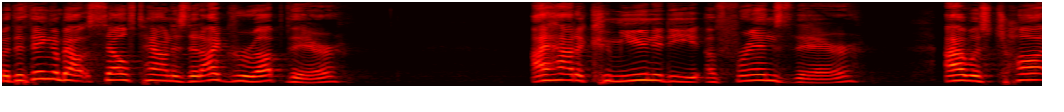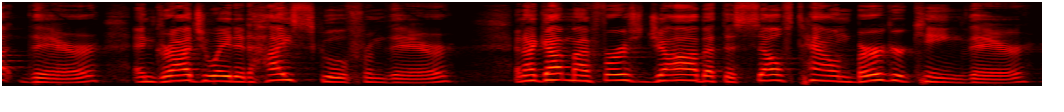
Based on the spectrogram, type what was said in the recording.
But the thing about Selftown is that I grew up there. I had a community of friends there. I was taught there and graduated high school from there. And I got my first job at the Selftown Burger King there.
